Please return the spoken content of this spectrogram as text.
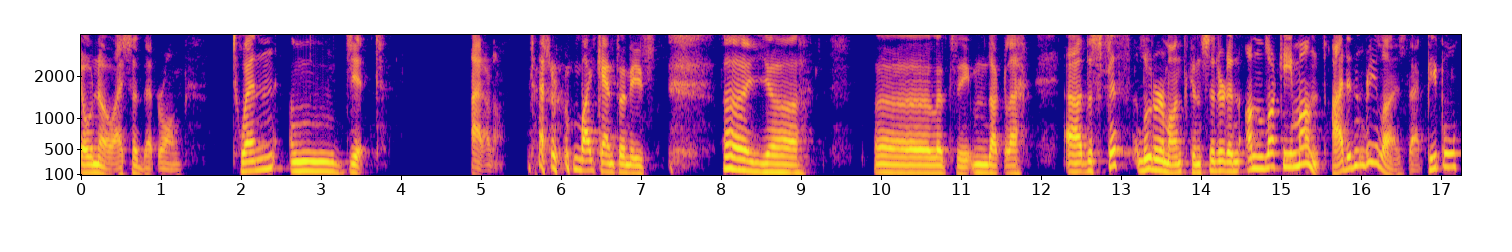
Oh no, I said that wrong. Tuen Jit. I don't know. My Cantonese. Uh, yeah. Uh, let's see. Uh, this fifth lunar month considered an unlucky month. I didn't realize that. People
